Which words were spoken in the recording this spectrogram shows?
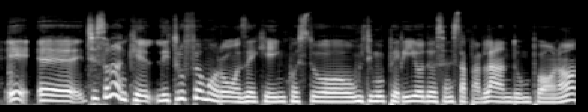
E eh, ci sono anche le truffe amorose che in questo ultimo periodo se ne sta parlando un po', no?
